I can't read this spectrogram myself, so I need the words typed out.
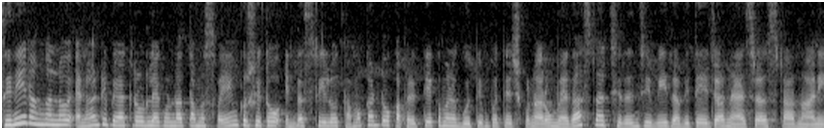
సినీ రంగంలో ఎలాంటి బ్యాక్గ్రౌండ్ లేకుండా తమ స్వయం కృషితో ఇండస్ట్రీలో తమకంటూ ఒక ప్రత్యేకమైన గుర్తింపు తెచ్చుకున్నారు megastar Chiranjeevi Ravi Teja natural star Nani.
